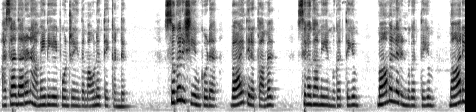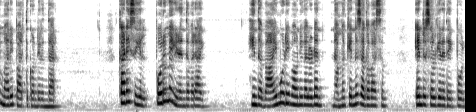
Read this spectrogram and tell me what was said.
அசாதாரண அமைதியை போன்ற இந்த மௌனத்தைக் கண்டு சுகரிஷியும் கூட வாய் திறக்காமல் சிவகாமியின் முகத்தையும் மாமல்லரின் முகத்தையும் மாறி மாறி பார்த்து கொண்டிருந்தார். கடைசியில் பொறுமை இழந்தவராய். இந்த வாய்மூடி மௌனிகளுடன் நமக்கென்ன சகவாசம்? என்று சொல்கிறதைப் போல்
